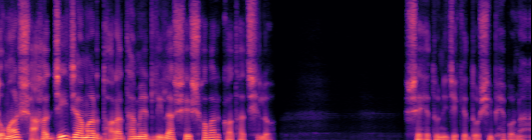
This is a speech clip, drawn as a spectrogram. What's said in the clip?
তোমার সাহায্যেই যে আমার ধরাধামের লীলা শেষ হবার কথা ছিল। সেহেতু নিজেকে দোষী ভেব না।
